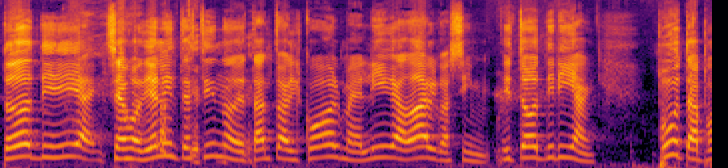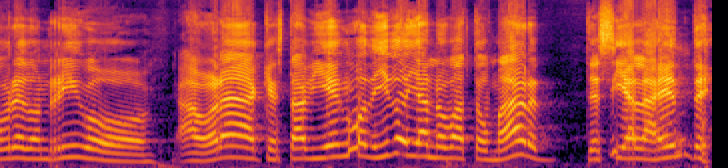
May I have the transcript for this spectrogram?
todos dirían, se jodió el intestino de tanto alcohol, me el hígado, algo así. Y todos dirían, puta, pobre Don Rigo, ahora que está bien jodido ya no va a tomar, decía la gente.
